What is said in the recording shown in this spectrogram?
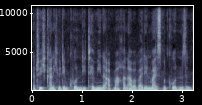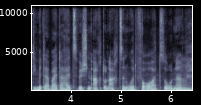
Natürlich kann ich mit dem Kunden die Termine abmachen, aber bei den meisten Kunden sind die Mitarbeiter halt zwischen 8 und 18 Uhr vor Ort so, ne? Mhm.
